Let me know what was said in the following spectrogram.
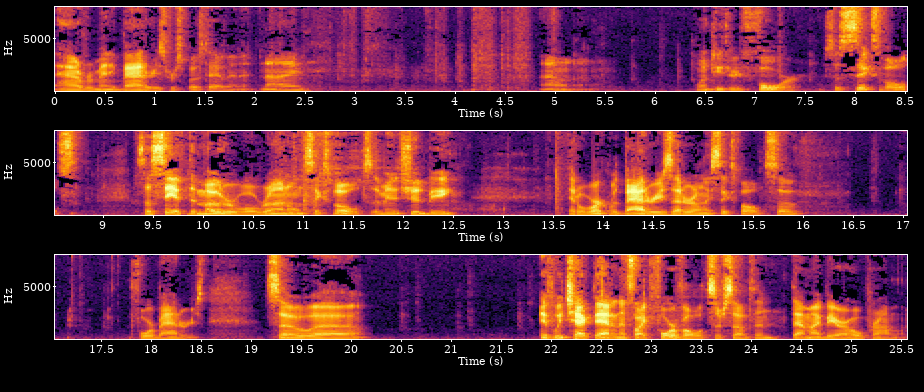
however many batteries we're supposed to have in it. Nine, I don't know. One, two, three, four. So six volts. So let's see if the motor will run on six volts. I mean, it should be. It'll work with batteries that are only six volts. So four batteries. So uh, if we check that and it's like four volts or something, that might be our whole problem.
